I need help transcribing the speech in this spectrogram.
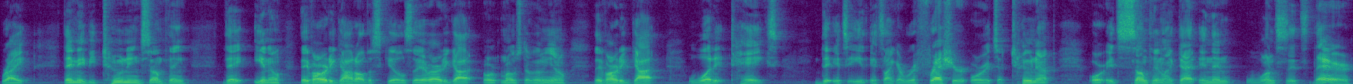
right? They may be tuning something. They, you know, they've already got all the skills. They've already got, or most of them, you know, they've already got what it takes. It's it's like a refresher, or it's a tune-up, or it's something like that. And then once it's there,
